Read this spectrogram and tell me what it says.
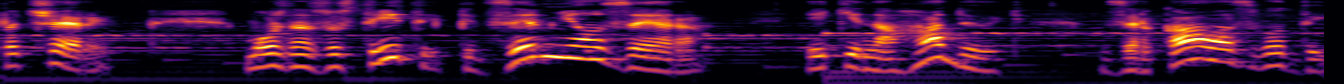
печери, можна зустріти підземні озера, які нагадують дзеркала з води.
